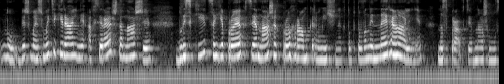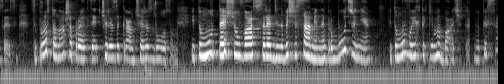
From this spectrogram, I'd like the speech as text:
ну, більш-менш ми тільки реальні, а всі решта наші близькі це є проекція наших програм кармічних, тобто вони нереальні насправді в нашому всесвіті. Це просто наша проекція через екран, через розум. І тому те, що у вас всередині, ви ще самі не пробуджені, і тому ви їх такими бачите. От і все.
